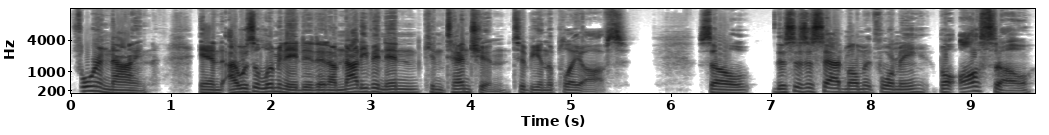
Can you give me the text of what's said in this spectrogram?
four and nine, and I was eliminated, and I'm not even in contention to be in the playoffs. So this is a sad moment for me, but also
